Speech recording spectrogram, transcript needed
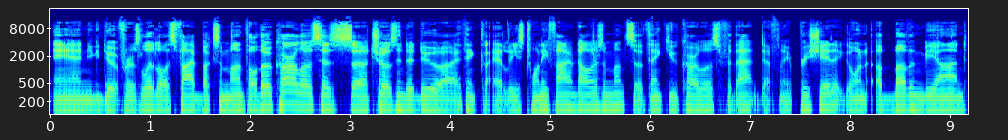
And you can do it for as little as five bucks a month. Although Carlos has uh, chosen to do, uh, I think, at least twenty-five dollars a month. So thank you, Carlos, for that. Definitely appreciate it. Going above and beyond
